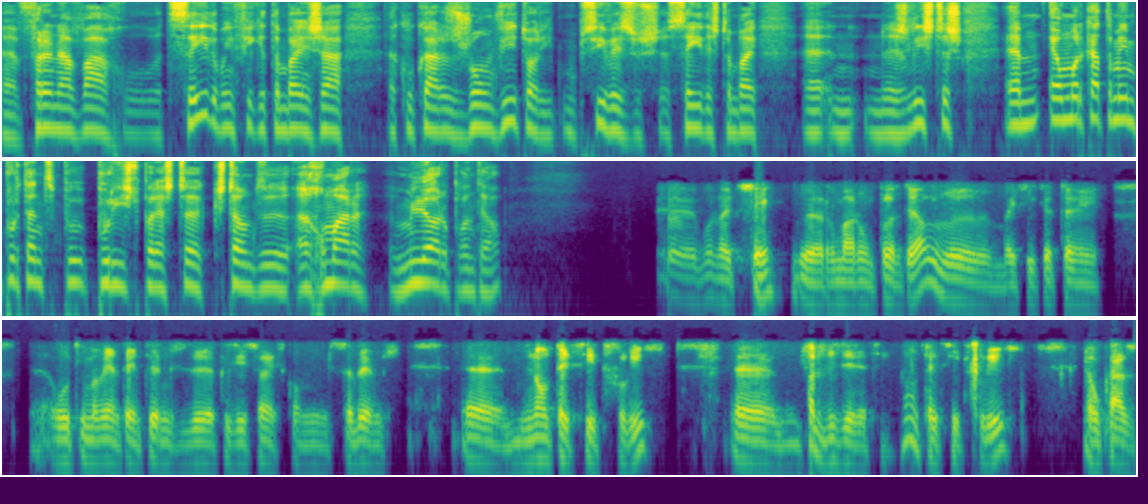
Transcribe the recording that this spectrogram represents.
uh, Fran Navarro de saída, o Benfica também já a colocar João Vitor e possíveis saídas também uh, nas listas. Um, é um mercado também importante por, por, isto, para esta questão de arrumar melhor o plantel? boa noite, sim. Arrumar um plantel. O Benfica tem ultimamente, em termos de aquisições, como sabemos, não tem sido feliz. Uh, para dizer assim, não tem sido feliz. É o caso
